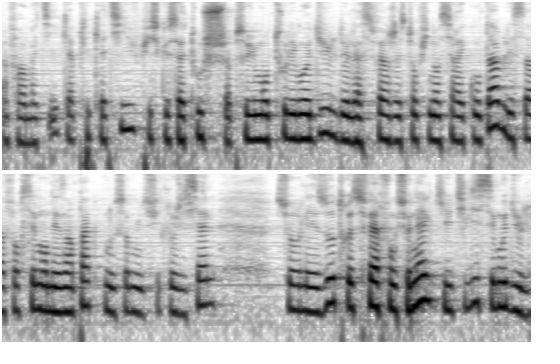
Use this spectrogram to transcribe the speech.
informatiques, applicatives, puisque ça touche absolument tous les modules de la sphère gestion financière et comptable, et ça a forcément des impacts, nous sommes une suite logicielle, sur les autres sphères fonctionnelles qui utilisent ces modules.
